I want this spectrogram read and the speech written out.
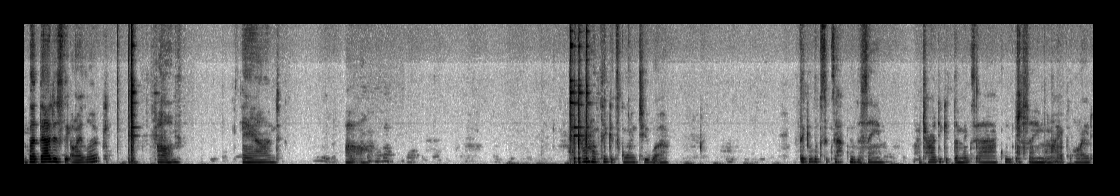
But that is the eye look. Um, and uh, I don't think it's going to, uh, I think it looks exactly the same. I tried to get them exactly the same when I applied.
